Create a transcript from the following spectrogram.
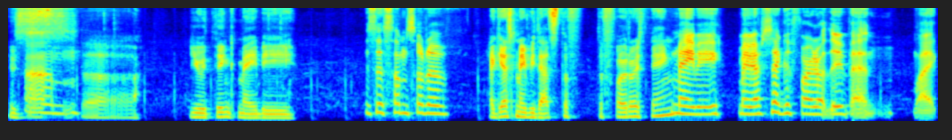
Is, um, uh, you would think maybe, is there some sort of I guess maybe that's the the photo thing. maybe? Maybe I have to take a photo at the event. Like,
